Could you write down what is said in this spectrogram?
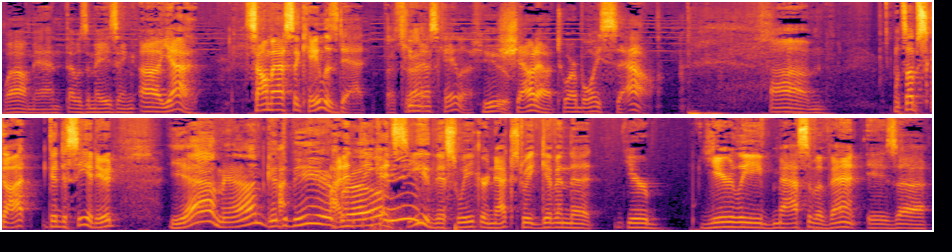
Wow, man, that was amazing. Uh, yeah, Sal Masekela's dad. That's Hugh right. Masekela. Hugh. Shout out to our boy Sal. Um, what's up, Scott? Good to see you, dude. Yeah, man. Good to be here, I didn't think I'd see you this week or next week, given that your yearly massive event is uh,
